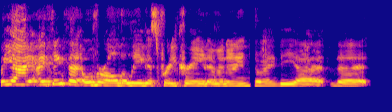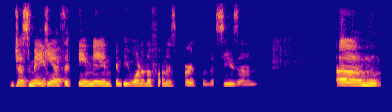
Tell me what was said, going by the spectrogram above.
but yeah, I, I, think that overall the league is pretty creative, and I enjoy the uh, the just making up the team name can be one of the funnest parts of the season. Um,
